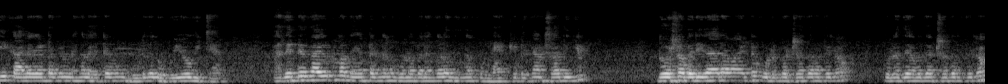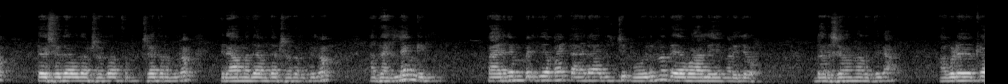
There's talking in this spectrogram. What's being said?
ഈ കാലഘട്ടത്തിൽ നിങ്ങൾ ഏറ്റവും കൂടുതൽ ഉപയോഗിച്ചാൽ അതിന്റേതായിട്ടുള്ള നേട്ടങ്ങളും ഗുണഫലങ്ങളും നിങ്ങൾക്ക് ഉണ്ടാക്കിയെടുക്കാൻ സാധിക്കും. ദോഷപരിഹാരമായിട്ട് കുടുംബക്ഷേത്രത്തിലോ കുലദേവത ക്ഷേത്രത്തിലോ ദേശദേവത ക്ഷേത്ര ക്ഷേത്രത്തിലോ ഗ്രാമദേവത ക്ഷേത്രത്തിലോ അതല്ലെങ്കിൽ പാരമ്പര്യമായിട്ട് ആരാധിച്ചു പോരുന്ന ദേവാലയങ്ങളിലോ ദർശനം നടത്തുക. അവിടെയൊക്കെ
